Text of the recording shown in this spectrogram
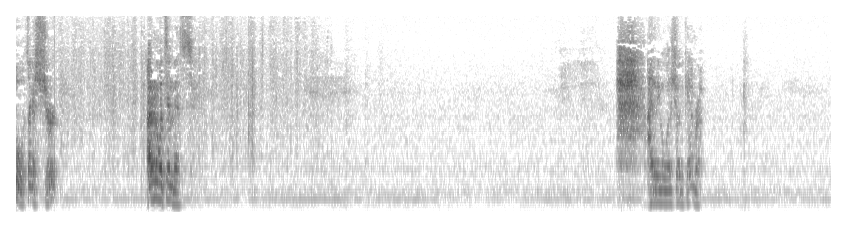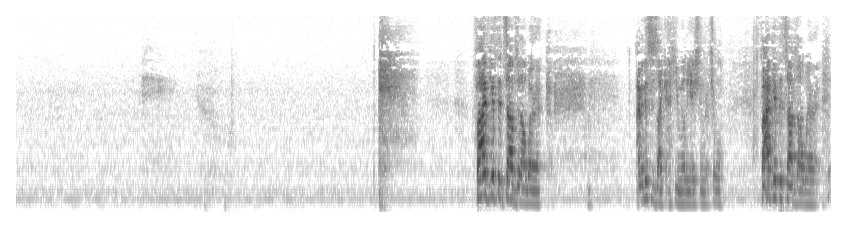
cool. It's like a shirt. I don't know what's in this. I don't even want to show the camera. Five gifted subs and I'll wear it. I mean, this is like a humiliation ritual. Five gifted subs, I'll wear it.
